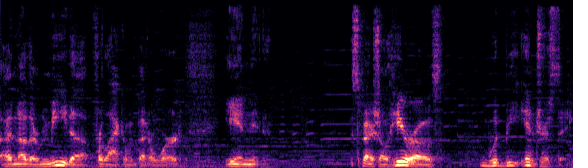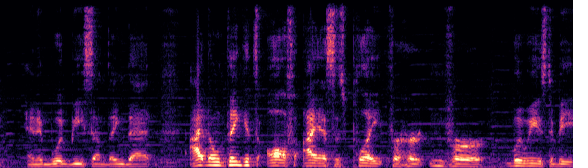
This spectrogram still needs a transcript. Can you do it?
another meetup, for lack of a better word, in Special Heroes would be interesting. And it would be something that I don't think it's off IS's plate for her for Louise to be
